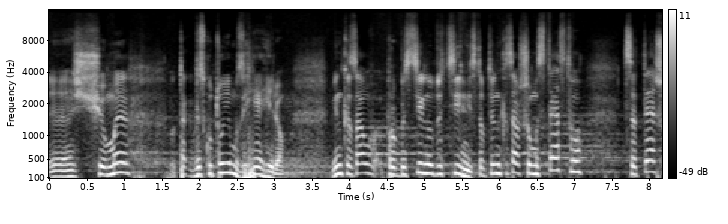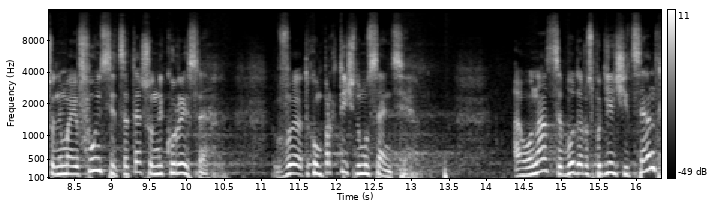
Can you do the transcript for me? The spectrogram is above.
е, що ми так дискутуємо з Гегелем. Він казав про безцільну доцільність. Тобто він казав, що мистецтво це те, що не має функції, це те, що не корисне в такому практичному сенсі. А у нас це буде розподільчий центр,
